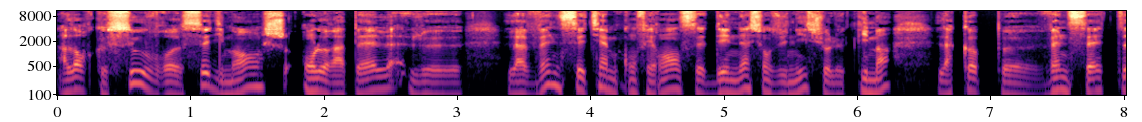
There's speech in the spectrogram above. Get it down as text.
alors que s'ouvre ce dimanche, on le rappelle, le, la 27e conférence des Nations Unies sur le climat, la COP 27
